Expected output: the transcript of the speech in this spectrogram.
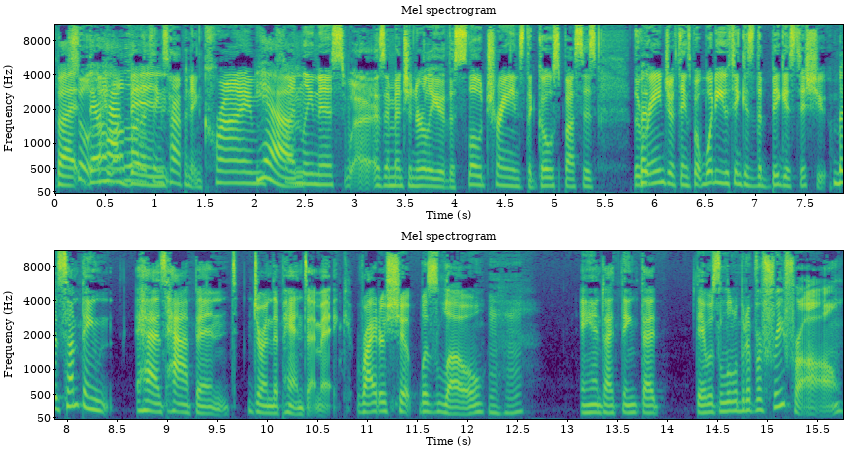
But so there a, have a been lot of things happening: crime, Yeah. cleanliness. As I mentioned earlier, the slow trains, the ghost buses, the But- range of things. But what do you think is the biggest issue? But something has happened during the pandemic. Ridership was low. Mm-hmm. And I think that there was a little bit of a free for all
